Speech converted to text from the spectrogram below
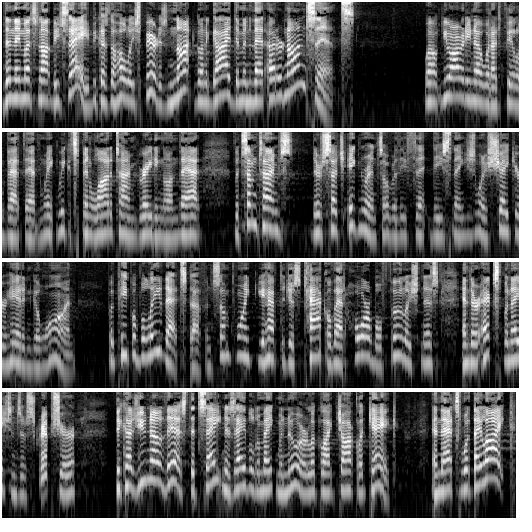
then they must not be saved because the Holy Spirit is not going to guide them into that utter nonsense. Well, you already know what I feel about that, and we, we could spend a lot of time grading on that. But sometimes there's such ignorance over these, th- these things, you just want to shake your head and go on. But people believe that stuff. And some point, you have to just tackle that horrible foolishness and their explanations of Scripture because you know this that Satan is able to make manure look like chocolate cake. And that's what they like.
